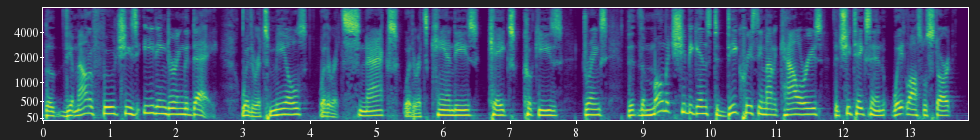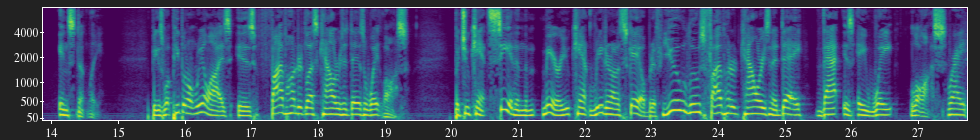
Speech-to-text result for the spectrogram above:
the, the amount of food she's eating during the day, whether it's meals, whether it's snacks, whether it's candies, cakes, cookies, drinks, the, the moment she begins to decrease the amount of calories that she takes in, weight loss will start instantly. Because what people don't realize is 500 less calories a day is a weight loss. But you can't see it in the mirror. You can't read it on a scale. But if you lose 500 calories in a day, that is a weight loss. Right.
